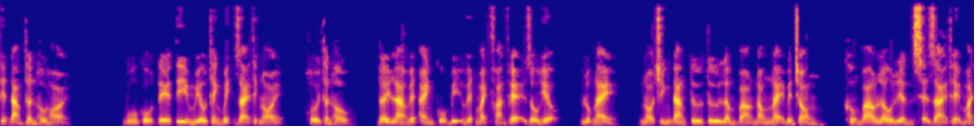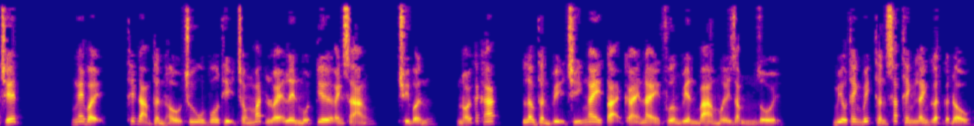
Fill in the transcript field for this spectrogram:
Thiết đảm thần hầu hỏi. Vu cổ tế ti miêu thanh bích giải thích nói, hồi thần hầu, đây là huyết ảnh cổ bị huyết mạch phản vệ dấu hiệu, lúc này, nó chính đang từ từ lâm vào nóng này bên trong, không bao lâu liền sẽ giải thể mà chết ngay vậy, thiết đảm thần hầu chu vô thị trong mắt lóe lên một tia ánh sáng, truy vấn, nói cách khác, lâm thần vị trí ngay tại cái này phương viên ba mươi dặm rồi. Miêu thanh bích thần sắc thanh lãnh gật gật đầu.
